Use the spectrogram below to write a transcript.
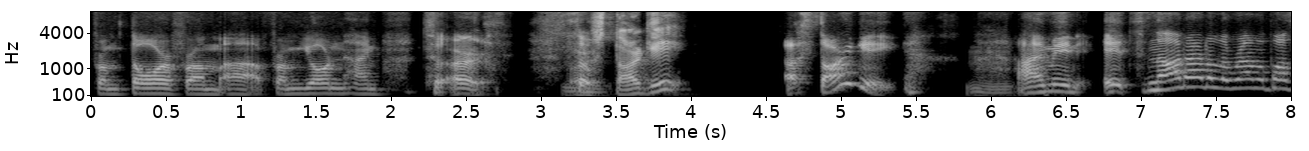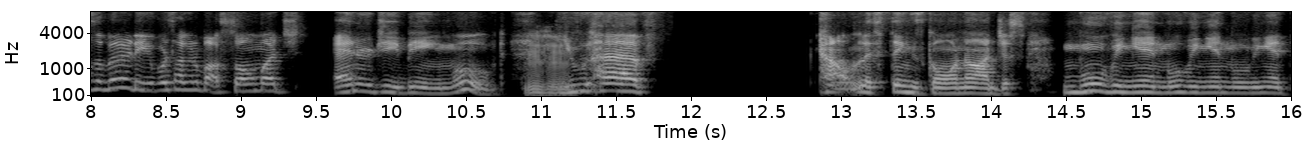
from Thor from uh from Jotunheim to Earth. So Stargate. A Stargate. Mm-hmm. I mean, it's not out of the realm of possibility. We're talking about so much energy being moved. Mm-hmm. You have countless things going on, just moving in, moving in, moving in.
